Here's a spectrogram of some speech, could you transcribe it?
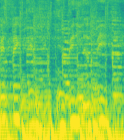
respectez-vous pour bénir la paix.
